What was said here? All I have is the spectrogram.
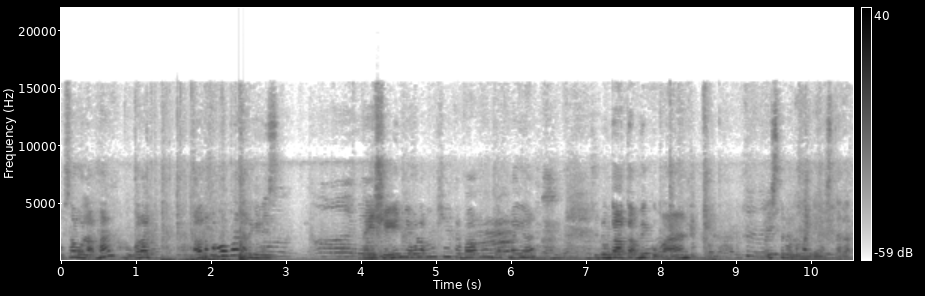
Ako sa wala man. Wala. Ano ka ba na ginis? Dahil Shane, ya wala man siya trabaho man di na yan. Sidong gaga may kuan. Istro naman din tara.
